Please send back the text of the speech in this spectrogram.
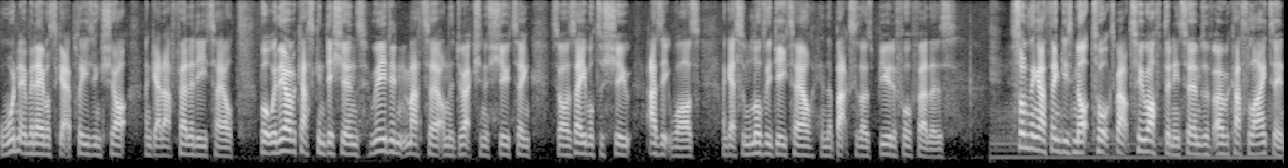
Wouldn't have been able to get a pleasing shot and get that feather detail. But with the overcast conditions, really didn't matter on the direction of shooting. So I was able to shoot as it was and get some lovely detail in the backs of those beautiful feathers. Something I think is not talked about too often in terms of overcast lighting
